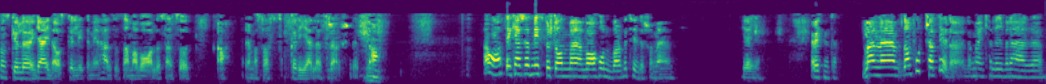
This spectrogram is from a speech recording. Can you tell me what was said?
Som skulle guida oss till lite mer hälsosamma val och sen så, ja, är det en massa socker i eller sådär. Så det, ja. Mm. Ja, det är kanske ett missförstånd med vad hållbar betyder som är grejen. Jag vet inte. Men eh, de fortsatte ju då, de här Kaliber, det här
